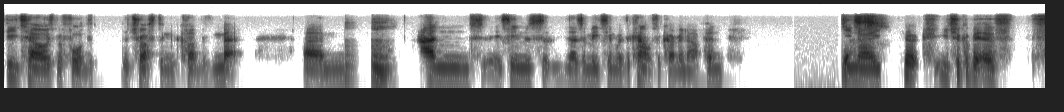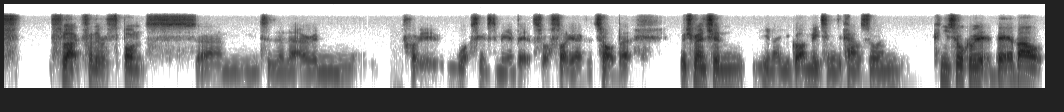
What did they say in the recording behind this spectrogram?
Details before the, the, trust and club have met um, mm. and it seems there's a meeting with the council coming up and yes. you know you took you took a bit of flack for the response um, to the letter and probably what seems to me a bit sort of slightly over the top, but which mentioned you know you've got a meeting with the council, and can you talk a bit, bit about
